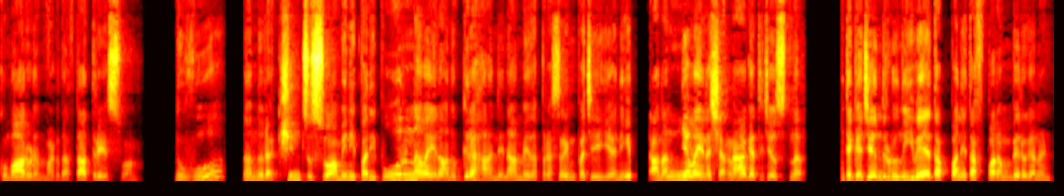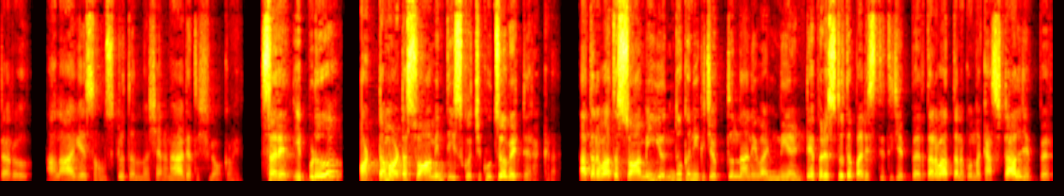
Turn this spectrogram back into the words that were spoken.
కుమారుడు అనమాట దత్తాత్రేయ స్వామి. నువ్వు నన్ను రక్షించు స్వామి. నీ పరిపూర్ణమైన అనుగ్రహాన్ని నా మీద ప్రసరింపచేయని అనన్యమైన శరణాగతి చేస్తున్నారు. అంటే గజేంద్రుడు నీవే తప్పని నితఃపరం బెరుగనంటారు. అలాగే సంస్కృతంలో శరణాగతి శ్లోకం ఇది. సరే ఇప్పుడు మొట్టమొదట స్వామిని తీసుకొచ్చి కూర్చోబెట్టారు అక్కడ. ఆ తర్వాత స్వామి ఎందుకు నీకు చెప్తున్నాను ఇవన్నీ అంటే ప్రస్తుత పరిస్థితి చెప్పారు. తర్వాత తనకున్న కష్టాలు చెప్పారు.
